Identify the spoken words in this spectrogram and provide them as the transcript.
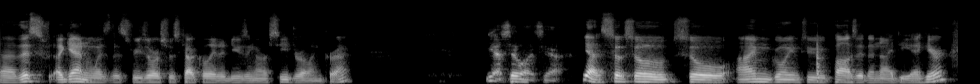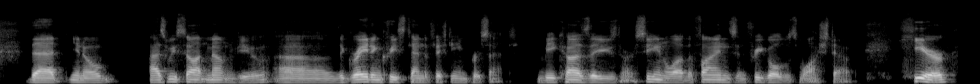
uh, this again was this resource was calculated using RC drilling, correct? Yes, it was. Yeah. Yeah. So so so I'm going to posit an idea here that you know as we saw at Mountain View, uh, the grade increased 10 to 15% because they used RC and a lot of the fines and free gold was washed out. Here,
